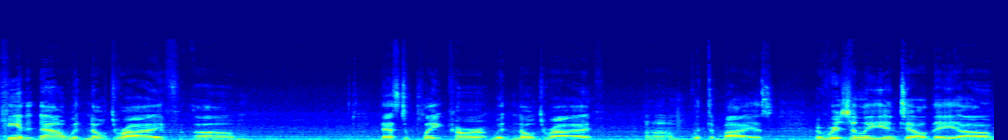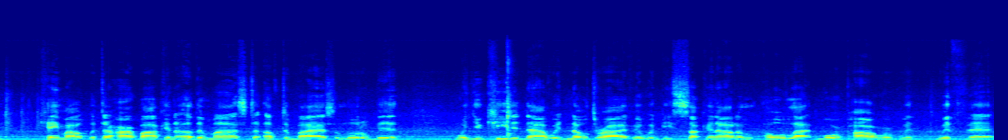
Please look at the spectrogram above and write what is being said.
keying it down with no drive um, that's the plate current with no drive um, with the bias. Originally until they um, came out with the Harbach and other mods to up the bias a little bit. When you keyed it down with no drive it would be sucking out a whole lot more power with with that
